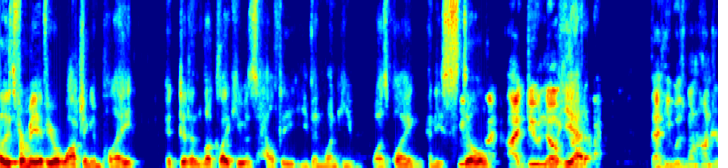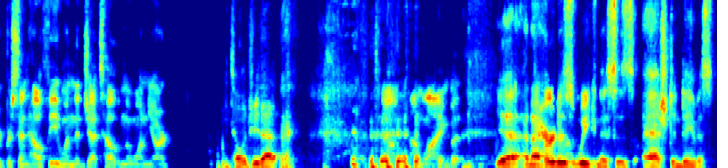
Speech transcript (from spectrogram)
at least for me, if you were watching him play, it didn't look like he was healthy even when he was playing, and he's still. I, I do You know know, he had that he was 100% healthy when the Jets held him to one yard. He told you that? No, I'm lying, but Yeah, and I heard his weakness is Ashtyn Davis.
